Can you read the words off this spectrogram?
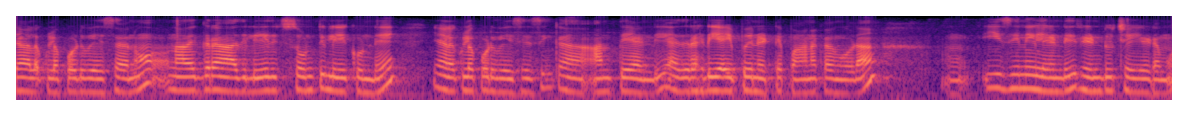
యాలకుల పొడి వేసాను నా దగ్గర అది లేదు సొంటి లేకుండే యాలకుల పొడి వేసేసి ఇంకా అంతే అండి. అది రెడీ అయిపోయినట్టే పానకం కూడా. ఈజీనే లేండి రెండు చేయడము.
